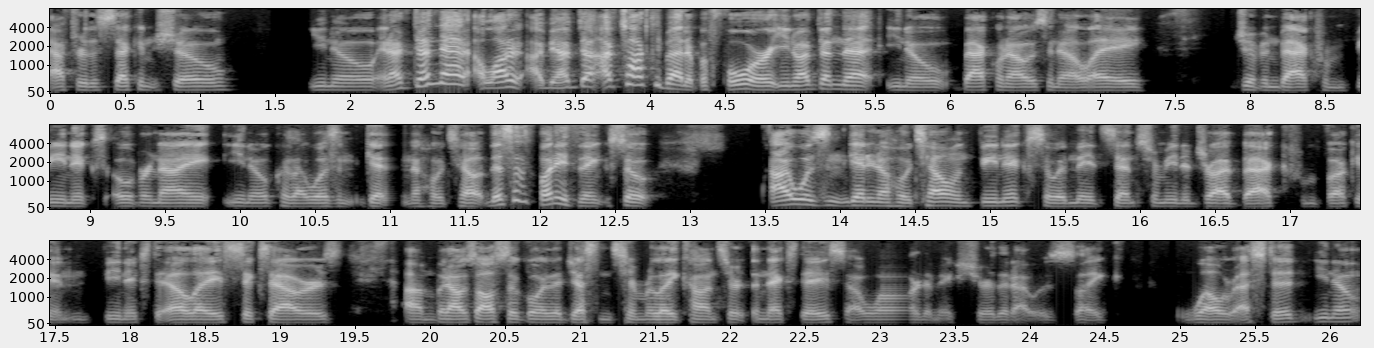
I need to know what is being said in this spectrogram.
after the second show. You know, and I've done that a lot of. I mean, I've done. I've talked about it before. You know, I've done that. You know, back when I was in LA, driven back from Phoenix overnight. You know, because I wasn't getting a hotel. This is a funny thing. So I wasn't getting a hotel in Phoenix, so it made sense for me to drive back from fucking Phoenix to LA, six hours. Um, but I was also going to the Justin Timberlake concert the next day, so I wanted to make sure that I was like well rested, you know,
